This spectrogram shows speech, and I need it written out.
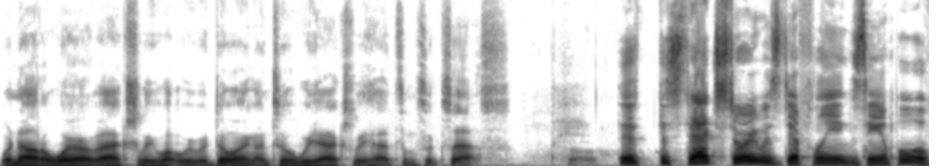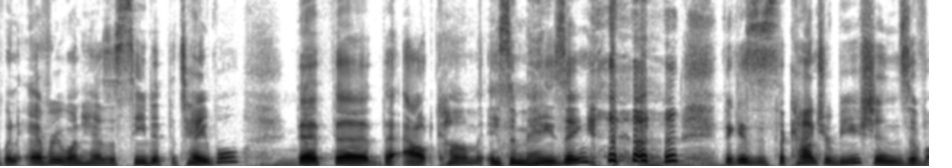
were not aware of actually what we were doing until we actually had some success. The, the Stax story was definitely an example of when everyone has a seat at the table, mm-hmm. that the, the outcome is amazing mm-hmm. because it's the contributions of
